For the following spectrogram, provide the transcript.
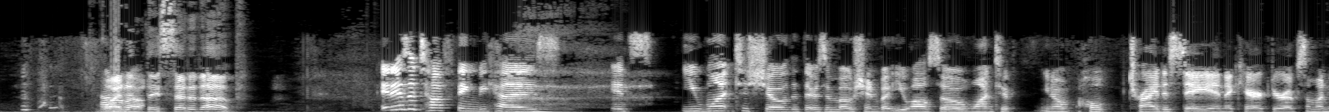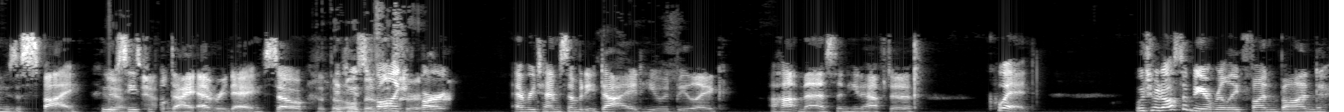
Why don't know. didn't they set it up? It is a tough thing because it's you want to show that there's emotion, but you also want to, you know, hope try to stay in a character of someone who's a spy who Yeah. sees people die every day. So if all he was business, falling sure. apart every time somebody died, he would be like a hot mess and he'd have to quit. Which would also be a really fun Bond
